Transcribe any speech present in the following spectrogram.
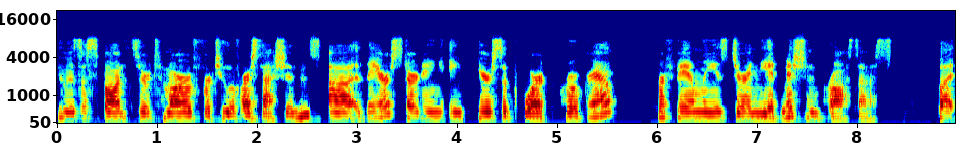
who is a sponsor tomorrow for two of our sessions. Uh, they are starting a peer support program for families during the admission process. But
